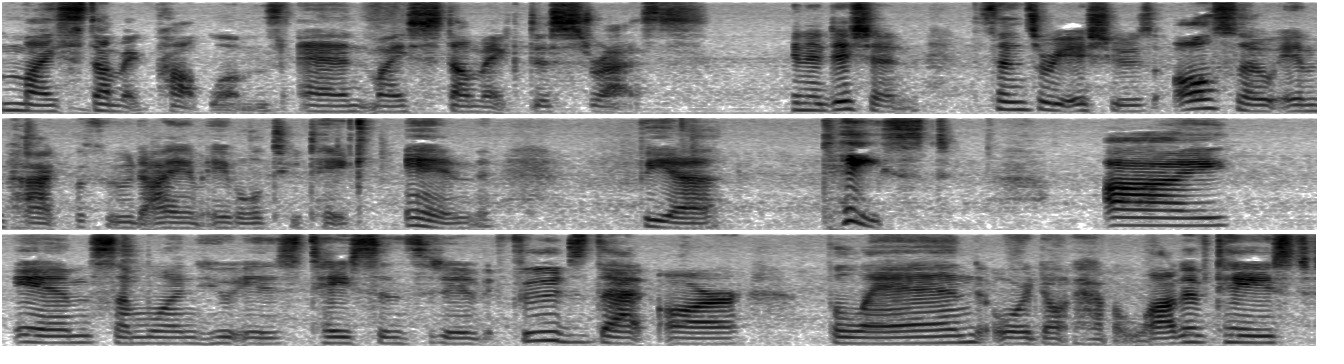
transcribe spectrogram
my stomach problems and my stomach distress. In addition, sensory issues also impact the food I am able to take in via taste I am someone who is taste sensitive. Foods that are bland or don't have a lot of taste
